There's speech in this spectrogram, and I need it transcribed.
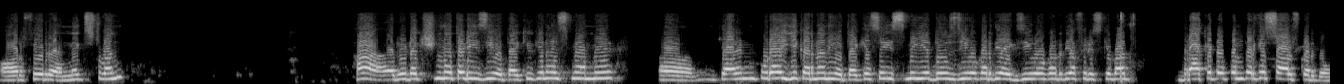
और फिर नेक्स्ट वन हाँ रिडक्शन मेथड इजी होता है, क्योंकि ना इसमें हमें क्या पूरा ये करना नहीं होता है, कैसे इसमें ये दो ज़ीरो कर दिया, एक ज़ीरो कर दिया, फिर इसके बाद ब्रैकेट ओपन करके सॉल्व कर दो।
